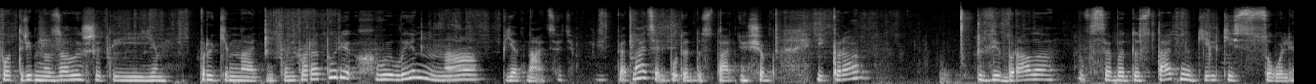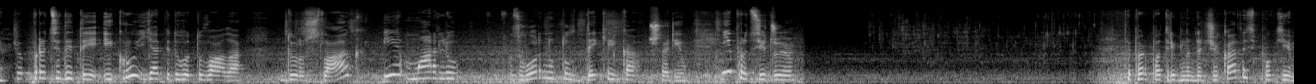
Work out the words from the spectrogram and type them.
потрібно залишити її при кімнатній температурі хвилин на 15. 15 буде достатньо, щоб ікра вібрала в себе достатню кількість солі. Щоб процідити ікру, я підготувала дуршлаг і марлю, згорнуту в декілька шарів. І проціджую. Тепер потрібно дочекатись, поки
